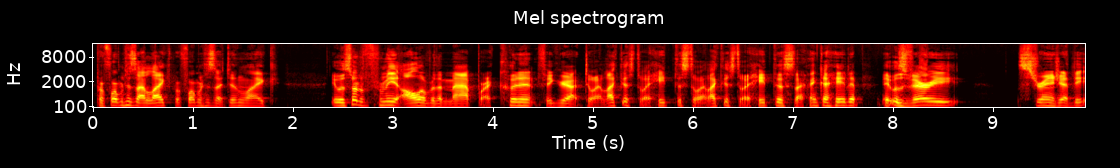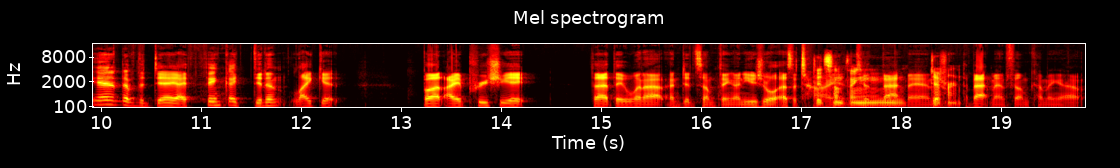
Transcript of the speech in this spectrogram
performances i liked performances i didn't like it was sort of for me all over the map where i couldn't figure out do i like this? Do i hate this? Do i like this? Do i hate this? And i think i hate it. It was very strange. At the end of the day i think i didn't like it but i appreciate that they went out and did something unusual as a time to something batman different. the batman film coming out.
